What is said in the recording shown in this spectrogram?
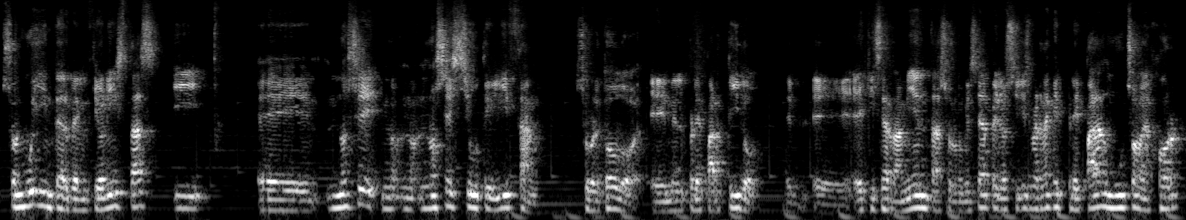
son muy intervencionistas y eh, no, sé, no, sé si utilizan, sobre todo en el prepartido, eh, X herramientas o lo que sea, pero sí es verdad que preparan mucho mejor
